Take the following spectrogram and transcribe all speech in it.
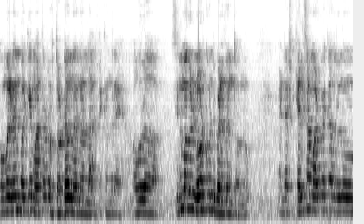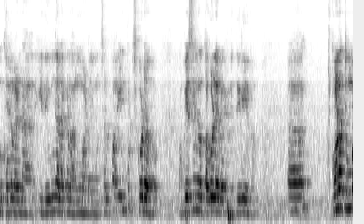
ಕೋಮಲಣ್ಣನ ಬಗ್ಗೆ ಮಾತಾಡೋರು ದೊಡ್ಡವನು ನಾನಲ್ಲ ಯಾಕಂದರೆ ಅವರ ಸಿನಿಮಾಗಳು ನೋಡ್ಕೊಂಡು ಬೆಳೆದಂಥವ್ನು. ಆ್ಯಂಡ್ ಅಷ್ಟು ಕೆಲಸ ಮಾಡಬೇಕಾದ್ರೂ ಕೋಮಲಣ್ಣ ಇದು ಹಿಂಗಲ್ಲ ಕಣೋ ಹಂಗೆ ಮಾಡೋ ಒಂದು ಸ್ವಲ್ಪ ಇನ್ಪುಟ್ಸ್ ಕೊಡೋರು. ಅಭ್ಯಾಸ ನಾವು ತಗೊಳ್ಳೇಬೇಕಾಗುತ್ತೆ ಹಿರಿಯರು ಕೋಣ ತುಂಬ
